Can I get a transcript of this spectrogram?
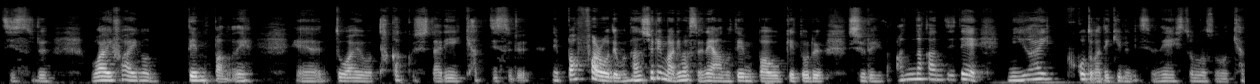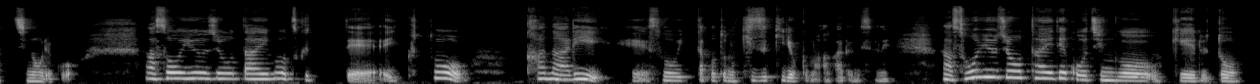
チする Wi-Fi の電波のね、えー、度合いを高くしたり、キャッチする。ね、バッファローでも何種類もありますよね。あの電波を受け取る種類が。あんな感じで磨くことができるんですよね。人のそのキャッチ能力を。だからそういう状態を作っていくと、かなりえー、そういったことの気づき力も上がるんですよね。だからそういう状態でコーチングを受けると、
